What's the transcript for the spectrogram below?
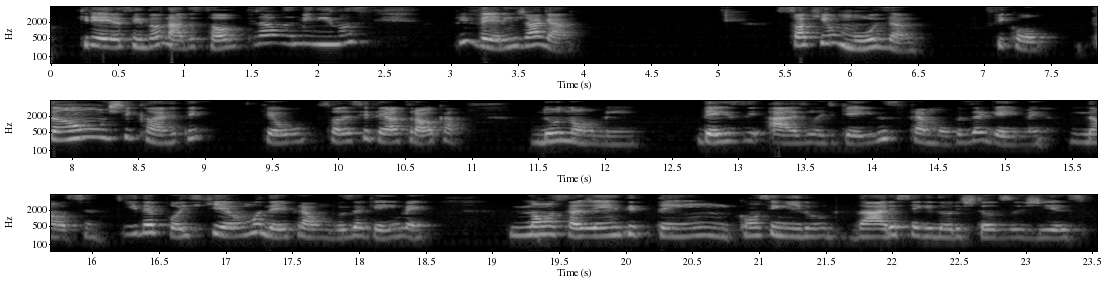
criei assim do nada, só para os meninos viverem jogar. Só que o Musa ficou tão chiclete que eu solicitei a troca do nome Daisy Island Games para Musa Gamer. Nossa, e depois que eu mudei para Musa Gamer, nossa, a gente tem conseguido vários seguidores todos os dias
